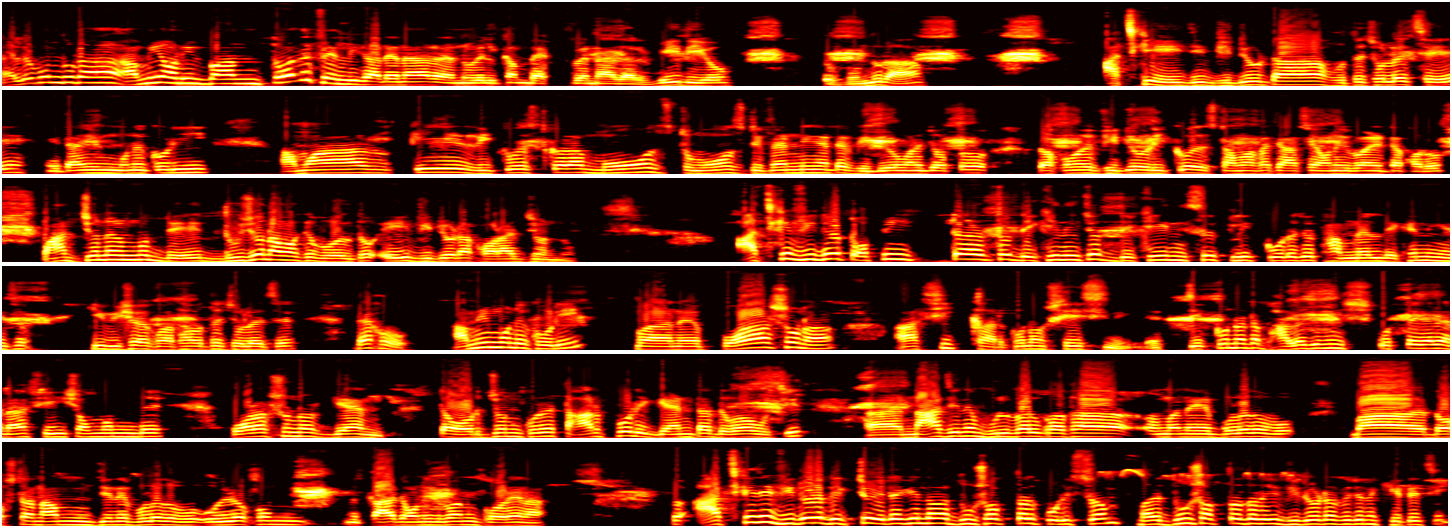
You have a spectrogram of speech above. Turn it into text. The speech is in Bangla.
হ্যালো বন্ধুরা, আমি অনির্বাণ, তোমাদের friendly gardener and welcome back to another video তো বন্ধুরা, আজকে যে ভিডিওটা হতে চলেছে, এটা আমি মনে করি আমারকে রিকোয়েস্ট করা মোস্ট মোস্ট ডিপেন্ডিং একটা ভিডিও মানে যত রকমের ভিডিও রিকোয়েস্ট আমার কাছে আসে, অনির্বাণ, এটা করো। পাঁচজনের মধ্যে দুজন আমাকে বলতো এই ভিডিওটা করার জন্য। আজকে ভিডিও টপিকটা তো দেখে নিয়েছো দেখেই নিশ্চয়ই ক্লিক করেছ থামনেল দেখে নিয়েছো। কি বিষয়ে কথা হতে চলেছে। দেখো, আমি মনে করি মানে পড়াশোনা আর শিক্ষার কোনো শেষ নেই। যে কোনো একটা ভালো জিনিস করতে গেলে না, সেই সম্বন্ধে পড়াশোনার জ্ঞানটা অর্জন করে তারপরে জ্ঞানটা দেওয়া উচিত। না জেনে ভুলভাল কথা মানে বলে দেবো বা দশটা নাম জেনে বলে দেবো, ওই রকম কাজ অনির্বাণ করে না। তো আজকে যে ভিডিওটা দেখছ, এটা কিন্তু আমার দু সপ্তাহের পরিশ্রম মানে দু সপ্তাহ ধরে এই ভিডিওটার পেছনে খেটেছি।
